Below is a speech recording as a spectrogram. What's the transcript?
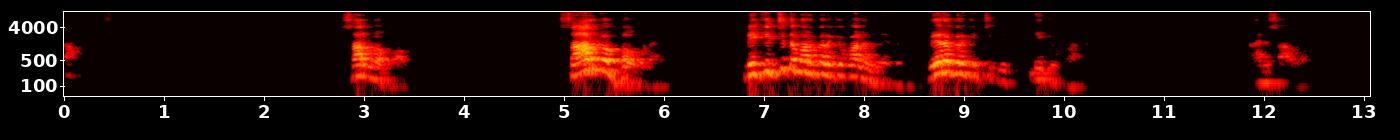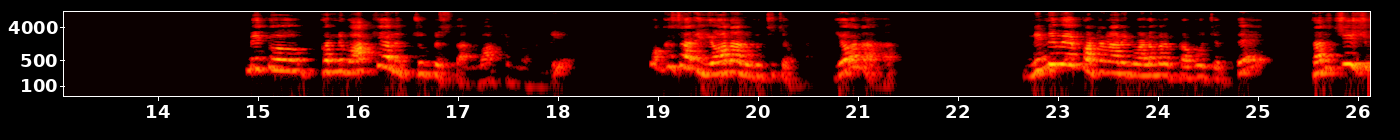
నాకు తెలుసు. సార్వభౌమ. సార్వభౌముడు ఆయన నీకు ఇచ్చింది మరొకరికి ఇవ్వాలని లేదు. వేరొకరికి ఇచ్చింది నీకు ఇవ్వాలి ఆయన సార్వభౌముడు. మీకు కొన్ని వాక్యాలు చూపిస్తాను వాక్యంలో నుండి. ఒకసారి యోనాను గురించి చెప్తాను. యోన నిన్నువే పట్టణానికి వెళ్ళమని ప్రభువు చెప్తే తర్చీషు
